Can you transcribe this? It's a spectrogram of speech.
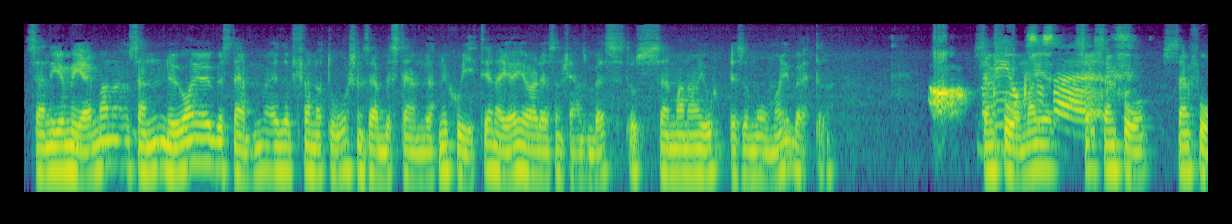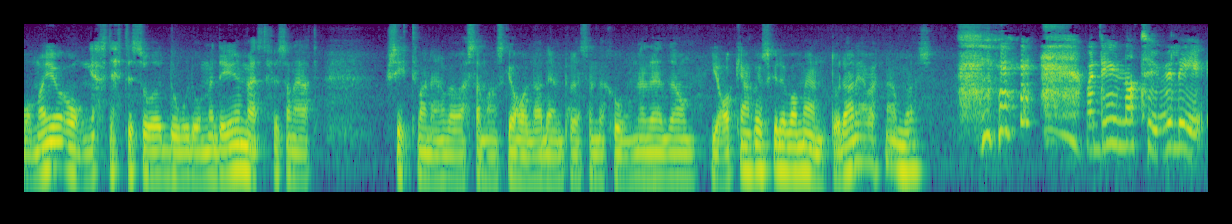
Sen ju mer man... Sen nu har jag ju bestämt eller för något år sedan så här bestämde jag att nu skiter jag i det. Jag gör det som känns bäst. Och sen man har gjort det så mår man ju bättre. Ja, Sen får, man ju, här... sen, sen, får, sen får man ju ångest lite så då och då men det är ju mest för sådana här att Shit vad nervös att man ska hålla den presentationen eller om jag kanske skulle vara mentor då hade jag varit nervös. Men det är ju naturlig,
